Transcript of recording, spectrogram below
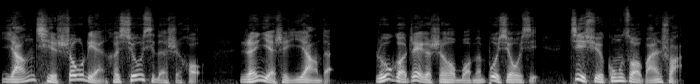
阳气收敛和休息的时候，人也是一样的。如果这个时候我们不休息，继续工作玩耍，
